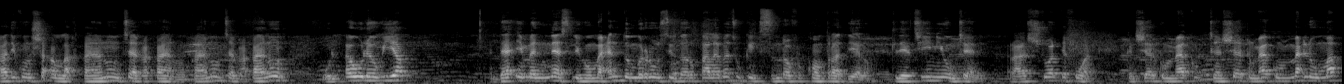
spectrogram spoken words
غادي يكون إن شاء الله قانون تابع قانون قانون تابع قانون. والأولوية دائما الناس اللي هما عندهم ال reçu وداروا طلبات وكيتسناو في الكونترات ديالهم. 30 يوم ثاني راه شفتوا الإخوان؟ كنشارك معكم كنشارك معكم معلومة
